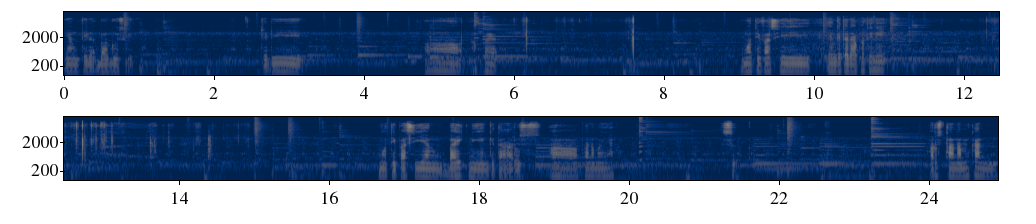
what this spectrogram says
yang tidak bagus gitu. Jadi uh, apa ya? Motivasi yang kita dapat ini motivasi yang baik nih yang kita harus uh, apa namanya harus tanamkan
